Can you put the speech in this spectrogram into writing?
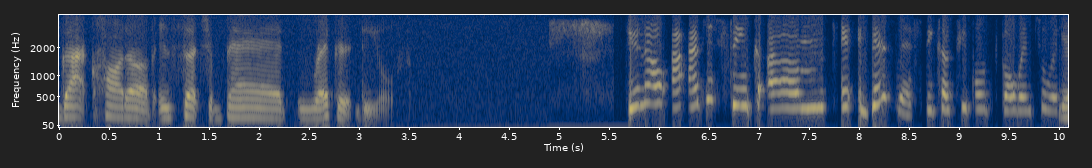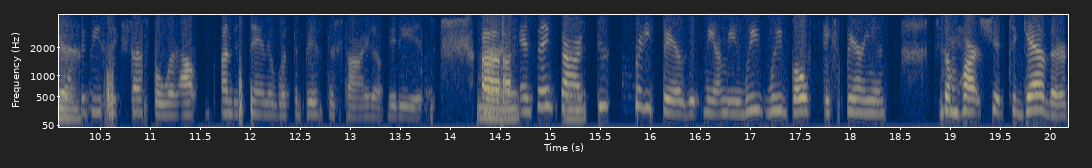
got caught up in such bad record deals? You know, I, I just think um it, it- business because people go into it Yeah. want to be successful without understanding what the business side of it is. Uh, and thank God Right. he's pretty fair with me. I mean, we we both experienced some hardship together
